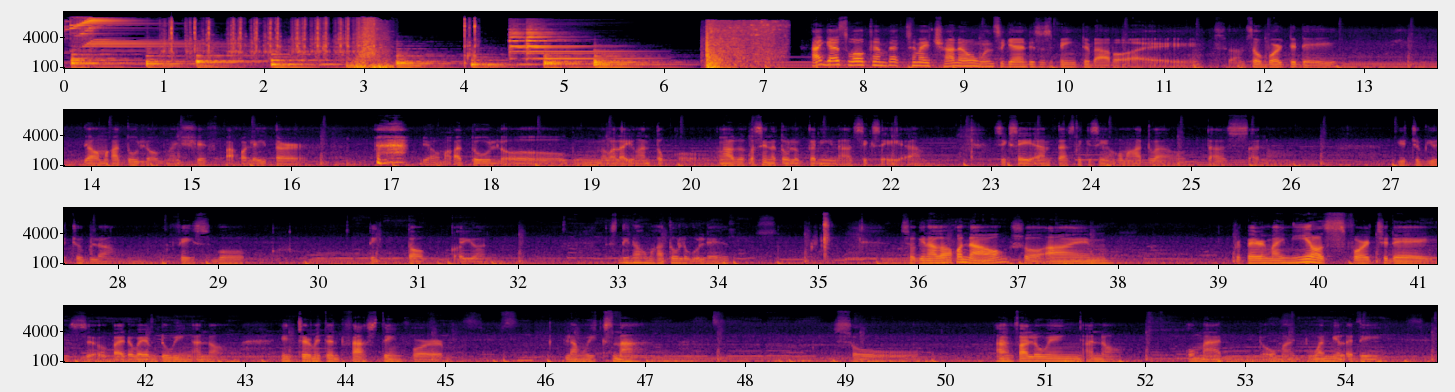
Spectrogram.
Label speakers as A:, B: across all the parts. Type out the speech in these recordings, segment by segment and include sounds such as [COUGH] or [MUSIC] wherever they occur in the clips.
A: Hi guys, welcome back to my channel. Once again, this is Pink the Baboy. So, I'm so bored today. Hindi ako makatulog. May shift pa ako later. [LAUGHS] Hindi ako makatulog. Nawala yung antok ko. Ang aga kasi natulog kanina, 6 a.m. 6 a.m. Tapos nagising ako mga 12. Tapos ano, YouTube, YouTube lang. Facebook, TikTok, ayun. Tapos di na ako makatulog ulit. So, ginagawa ko now. So, I'm preparing my meals for today. So, by the way, I'm doing, ano, intermittent fasting for ilang weeks na. So, I'm following, ano, UMAD. UMAD, one meal a day.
